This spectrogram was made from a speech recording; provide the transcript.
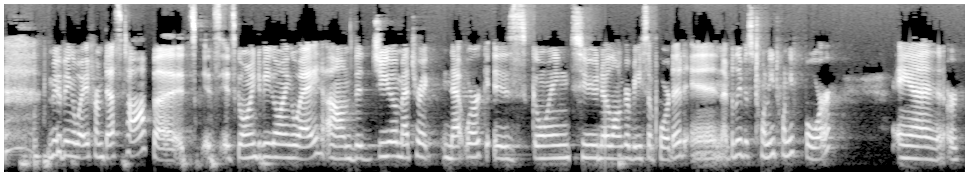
moving away from desktop. Uh, it's, it's, it's going to be going away. Um, the geometric network is going to no longer be supported in, I believe it's 2024 and, or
